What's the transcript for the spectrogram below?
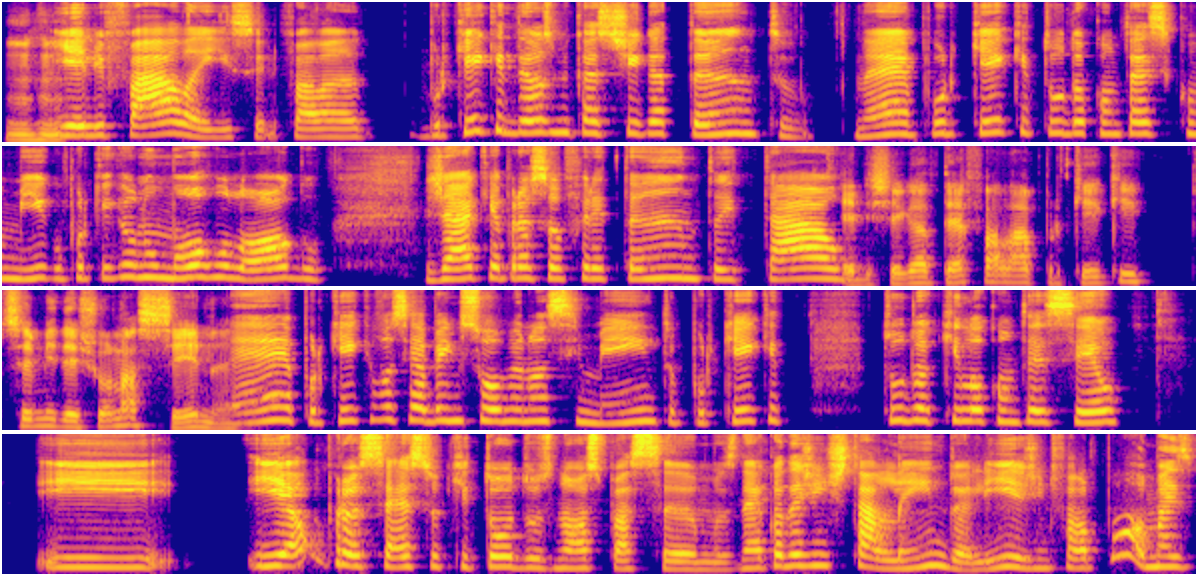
Uhum. E ele fala isso, ele fala: por que que Deus me castiga tanto? Né? Por que que tudo acontece comigo? Por que que eu não morro logo, já que é para sofrer tanto e tal? Ele chega até a falar, por que que você me deixou nascer, né? É, por que que você abençoou meu nascimento? Por que que tudo aquilo aconteceu? E, e é um processo que todos nós passamos, né? Quando a gente está lendo ali, a gente fala, pô, mas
